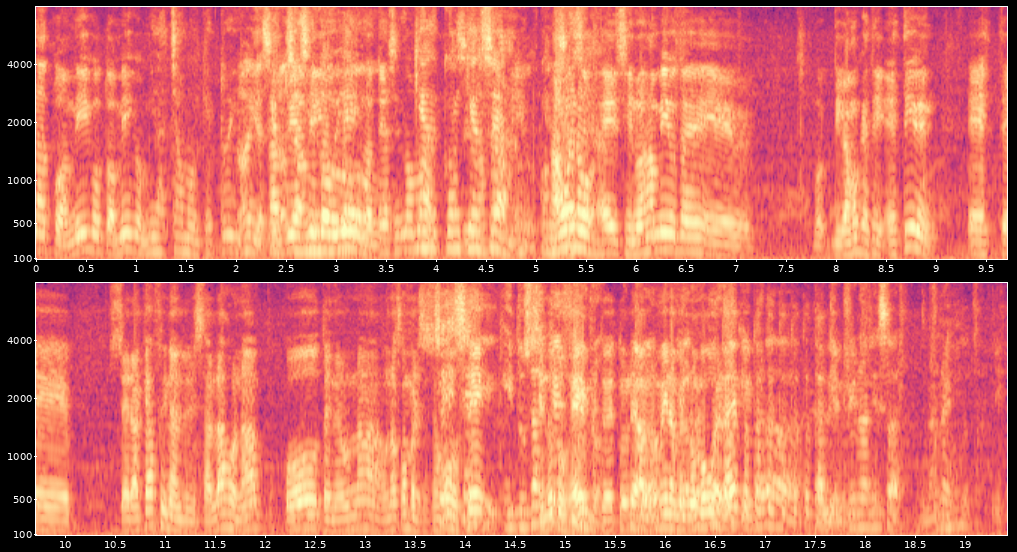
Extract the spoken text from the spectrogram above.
pana, tu amigo, tu amigo. Mira, chamo, ¿en qué estoy? No, y la así no estoy haciendo amigo- bien, lo estoy haciendo ¿Quién- mal. con quien no sea amigo. con Ah, bueno, sea. eh, si no es amigo, usted, eh, digamos que Steven, este, ¿será que al finalizar la jornada puedo tener una, una conversación Sí, con sí, usted? y tú sabes siendo que tu es jefe, entonces tú le hablas, mira, yo no me gusta recuerdo esto, que ta, ta, para ta, ta, ta, también finalizar, una anécdota. Listo.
